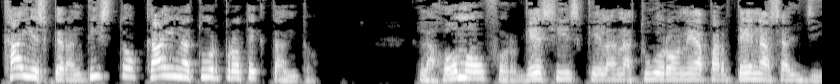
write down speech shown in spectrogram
cae esperantisto, cae natur protectanto. La homo forgesis che la naturo ne appartenas al gi,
